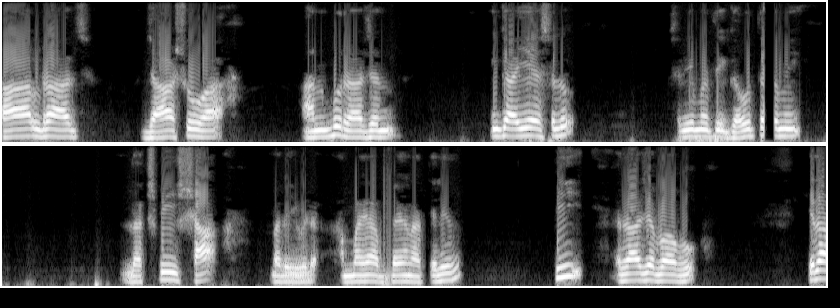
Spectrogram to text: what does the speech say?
పాల్రాజ్ జాషువా అన్బు రాజన్ ఇంకా ఐఏఎస్లు శ్రీమతి గౌతమి లక్ష్మీ షా మరి ఈవిడ అమ్మాయి అబ్బాయి నాకు తెలియదు పి రాజబాబు. ఇలా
